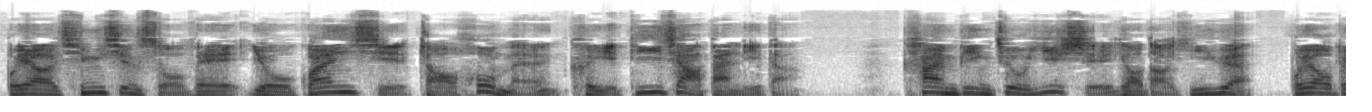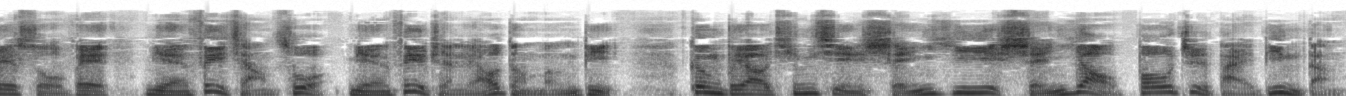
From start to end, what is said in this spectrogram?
不要轻信所谓有关系、找后门可以低价办理等。看病就医时要到医院，不要被所谓免费讲座、免费诊疗等蒙蔽，更不要听信神医神药包治百病等。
